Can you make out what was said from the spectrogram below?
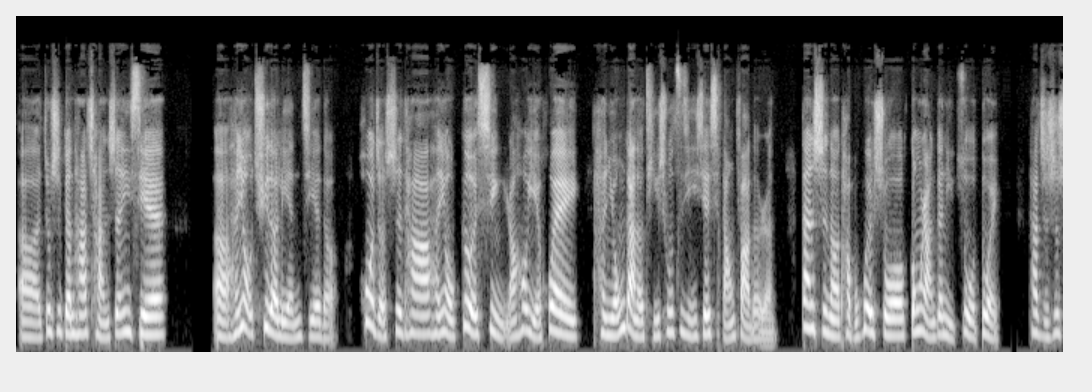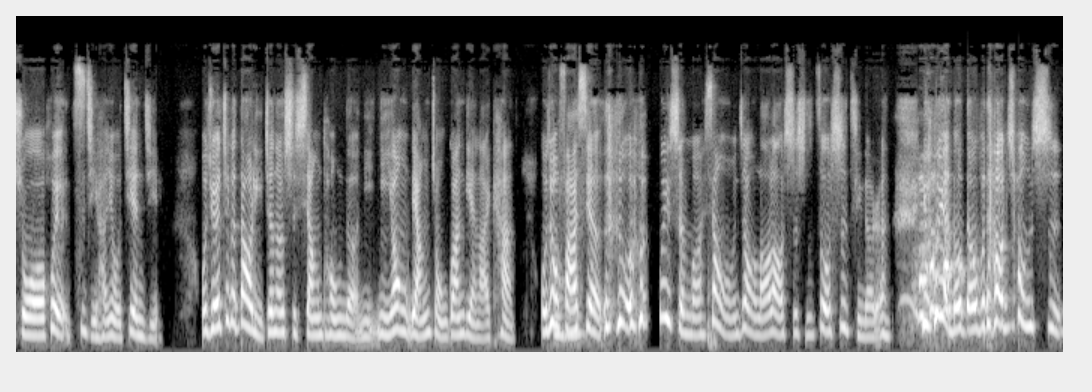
呃，就是跟他产生一些呃很有趣的连接的。或者是他很有个性，然后也会很勇敢的提出自己一些想法的人，但是呢，他不会说公然跟你作对，他只是说会自己很有见解。我觉得这个道理真的是相通的。你你用两种观点来看，我就发现 为什么像我们这种老老实实做事情的人，永远都得不到重视。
